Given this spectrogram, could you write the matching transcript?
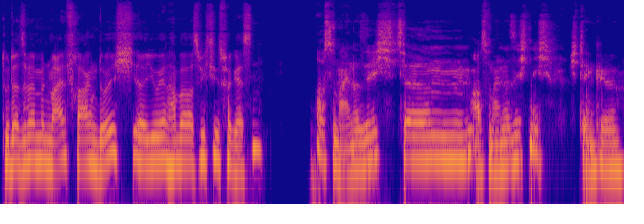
Du, da sind wir mit meinen Fragen durch. Äh, Julian, haben wir was Wichtiges vergessen? Aus meiner Sicht, ähm, aus meiner Sicht nicht. Ich denke,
